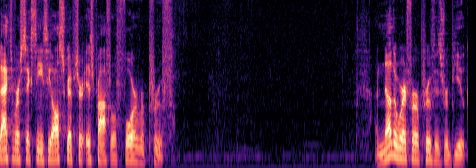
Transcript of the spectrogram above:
Back to verse 16, you see, all scripture is profitable for reproof. Another word for reproof is rebuke.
